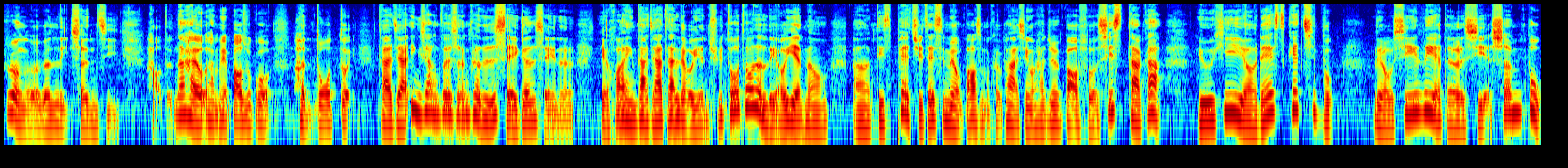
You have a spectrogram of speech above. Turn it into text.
润娥跟李升基。好的，那还有他们也爆出过很多对，大家印象最深刻的是谁跟谁呢？也欢迎大家在留言区多多的留言哦。呃，Dispatch 这次没有报什么可怕的新闻，他就是报说 시스타가유희열의 sketchbook，柳熙烈的写生簿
